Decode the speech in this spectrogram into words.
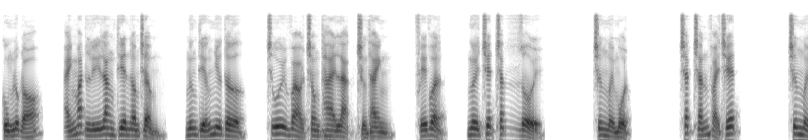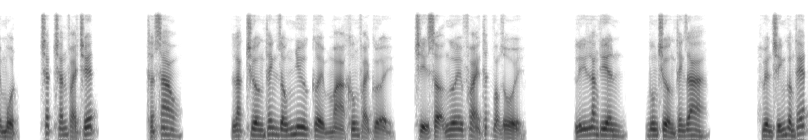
Cùng lúc đó, ánh mắt lý lăng thiên âm trầm, ngưng tiếng như tờ, chui vào trong thai lạc trường thanh, phế vật, ngươi chết chắc rồi. Chương mười một chắc chắn phải chết. Chương mười một, chắc chắn phải chết. Thật sao? Lạc trường thanh giống như cười mà không phải cười, chỉ sợ ngươi phải thất vọng rồi. Lý lăng thiên, vung trường thanh ra. Huyền chính gầm thét,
